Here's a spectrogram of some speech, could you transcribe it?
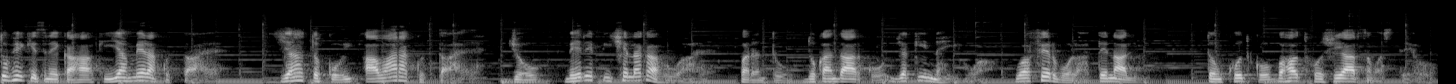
तुम्हें किसने कहा कि यह मेरा कुत्ता है? यह तो कोई आवारा कुत्ता है जो मेरे पीछे लगा हुआ है। परंतु दुकानदार को यकीन नहीं हुआ। वह फिर बोला, तेनाली, तुम खुद को बहुत होशियार समझते हो।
